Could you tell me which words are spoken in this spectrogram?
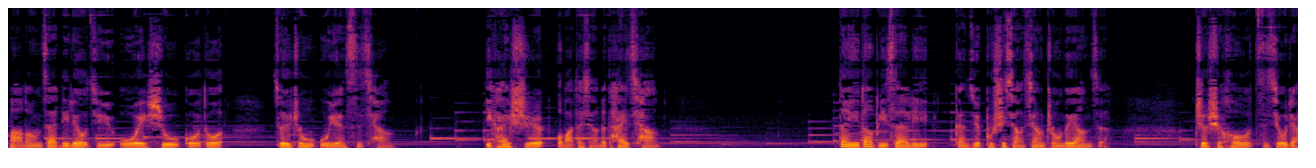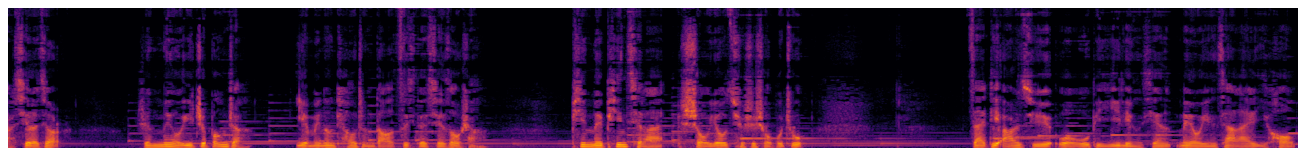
马龙在第六局无谓失误过多，最终无缘四强。一开始我把他想的太强，但一到比赛里，感觉不是想象中的样子。这时候自己有点泄了劲儿，人没有一直绷着，也没能调整到自己的节奏上，拼没拼起来，守又确实守不住。在第二局我五比一领先，没有赢下来以后，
